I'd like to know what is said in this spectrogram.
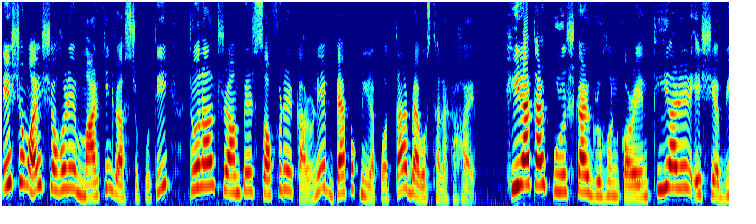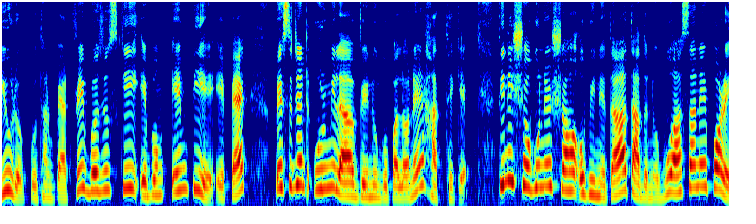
এ সময় শহরে মার্কিন রাষ্ট্রপতি ডোনাল্ড ট্রাম্পের সফরের কারণে ব্যাপক নিরাপত্তার ব্যবস্থা রাখা হয়। হীরা তার পুরস্কার গ্রহণ করেন থিয়ারের এশিয়া ব্যুরো প্রধান প্যাট্রিক ব্রজস্কি এবং এমপিএ এপ্যাক প্রেসিডেন্ট উর্মিলা ভেনুগোপালনের হাত থেকে। তিনি শগুনের সহ অভিনেতা তাদানবু আসানের পরে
